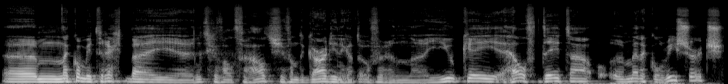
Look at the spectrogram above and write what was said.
Um, dan kom je terecht bij uh, in dit geval het verhaaltje van The Guardian. Het gaat over een uh, UK Health Data Medical Research.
